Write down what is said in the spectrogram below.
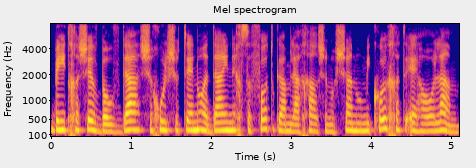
בהתחשב בעובדה שחולשותנו עדיין נחשפות גם לאחר שנושענו מכל חטאי העולם,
